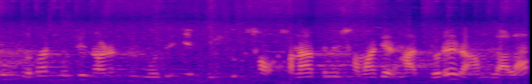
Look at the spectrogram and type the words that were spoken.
এবং প্রধানমন্ত্রী নরেন্দ্র মোদী যে হিন্দু সনাতনী সমাজের হাত ধরে রামলালা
